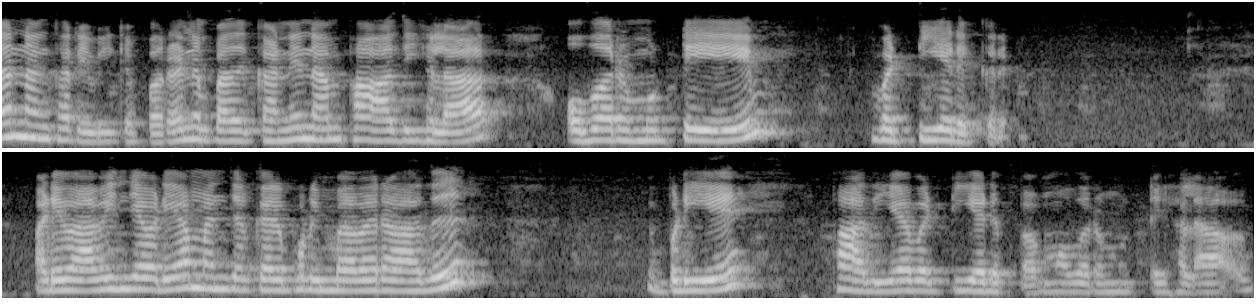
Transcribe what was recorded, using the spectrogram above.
தான் நான் கறி வைக்க போகிறேன் இப்போ அதுக்காண்டி நான் பாதிகளாக ஒவ்வொரு முட்டையையும் வெட்டி எடுக்கிறேன். அப்படி அவிஞ்ச வடியாக மஞ்சள் கறி புடிம்பா வராது. இப்படியே பாதியாக வெட்டி எடுப்பேன் ஒவ்வொரு முட்டைகளாக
